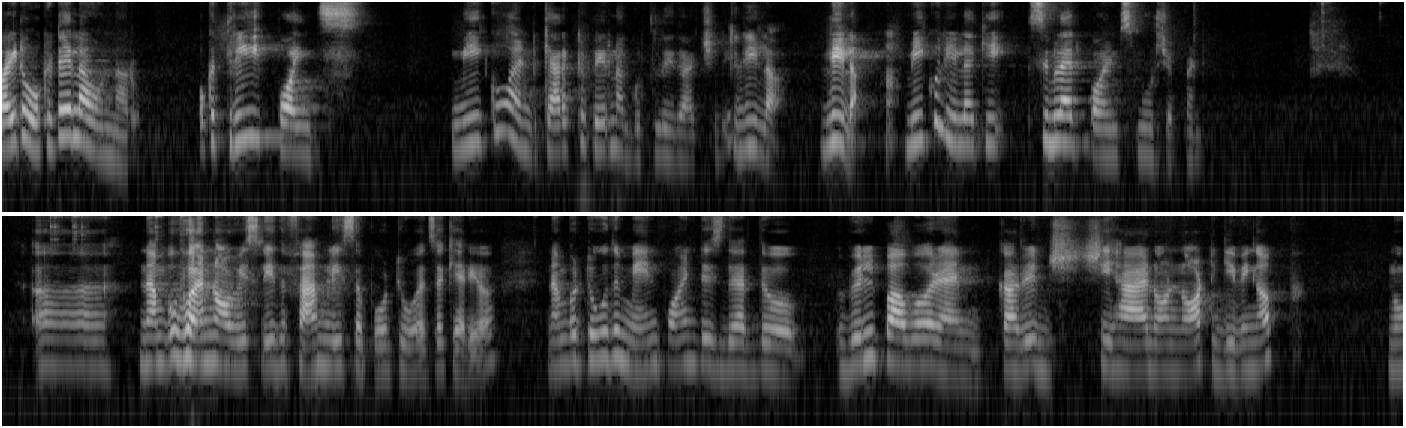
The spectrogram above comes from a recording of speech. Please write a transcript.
బయట ఒకటేలా ఉన్నారు ఒక త్రీ పాయింట్స్ మీకు అండ్ క్యారెక్టర్ పేరు నాకు గుర్తులేదు యాక్చువల్లీ లీలా లీలా మీకు లీలాకి సిమిలర్ పాయింట్స్ మూడు చెప్పండి number one obviously the family support towards a career number two the main point is that the will power and courage she had on not giving up no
